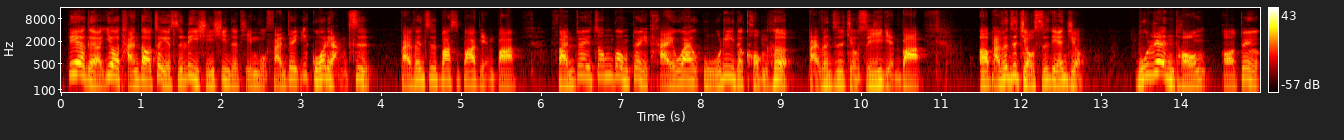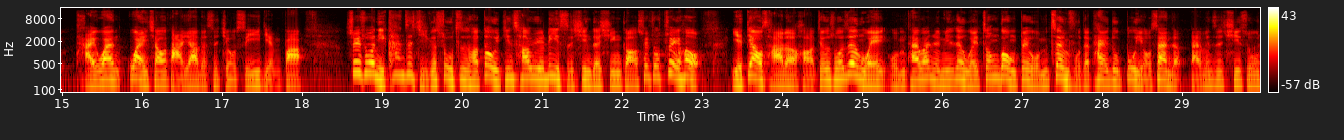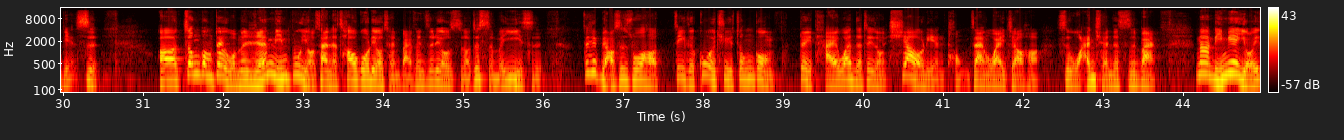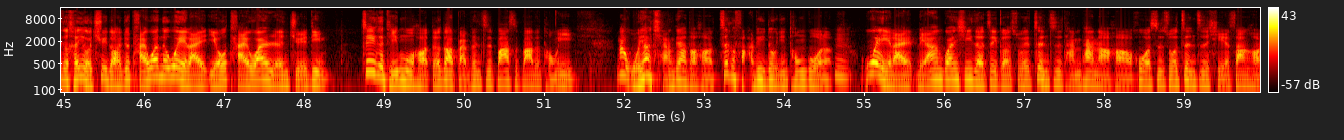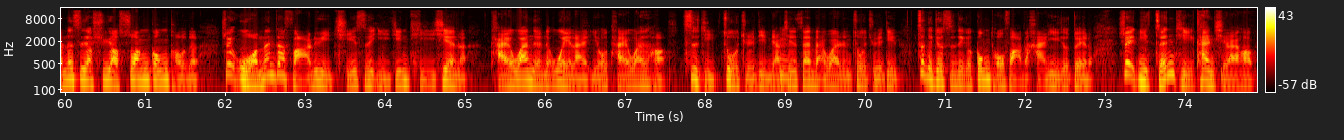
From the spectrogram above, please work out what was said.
第二个又谈到，这也是例行性的题目，反对一国两制百分之八十八点八，反对中共对台湾武力的恐吓百分之九十一点八，啊百分之九十点九，不认同哦对台湾外交打压的是九十一点八。所以说，你看这几个数字哈，都已经超越历史性的新高。所以说，最后也调查了哈，就是说认为我们台湾人民认为中共对我们政府的态度不友善的百分之七十五点四，呃，中共对我们人民不友善的超过六成，百分之六十哦，这什么意思？这就表示说哈，这个过去中共对台湾的这种笑脸统战外交哈，是完全的失败。那里面有一个很有趣的，就台湾的未来由台湾人决定。这个题目哈得到百分之八十八的同意，那我要强调的哈，这个法律都已经通过了。嗯，未来两岸关系的这个所谓政治谈判啦哈，或者是说政治协商哈，那是要需要双公投的。所以我们的法律其实已经体现了台湾人的未来由台湾哈自己做决定，两千三百万人做决定，这个就是那个公投法的含义就对了。所以你整体看起来哈。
